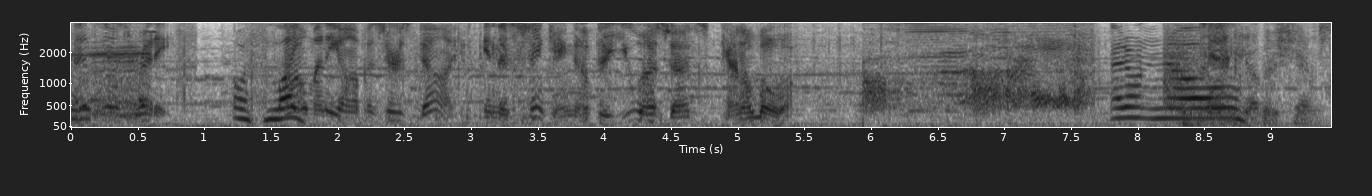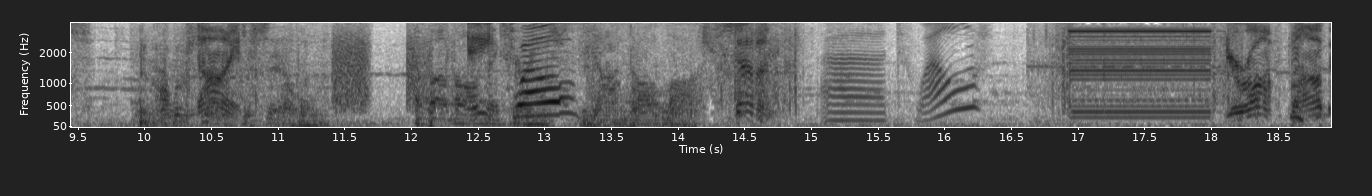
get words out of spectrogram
Pencils ready. Oh, it's lights. How many officers died in the sinking of the USS Kanaloa? I don't know. Ten. The other ships. Nine. To sail them. Above all Eight. victories, Twelve. beyond all loss. Seven. Uh, 12? You're off, Bob.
